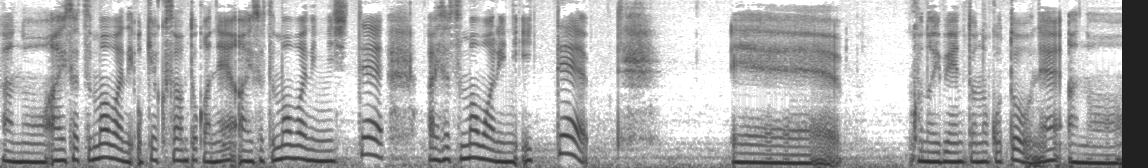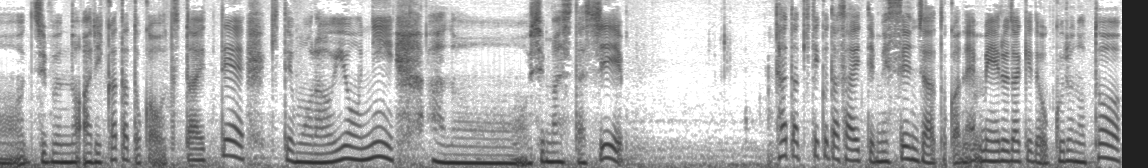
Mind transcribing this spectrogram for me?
あの挨拶回りお客さんとかね挨拶回りにして挨拶回りに行ってえーこのイベントのことをね、あの自分の在り方とかを伝えて来てもらうように、あのしましたし、ただ来てくださいってメッセンジャーとかね、メールだけで送るのと、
